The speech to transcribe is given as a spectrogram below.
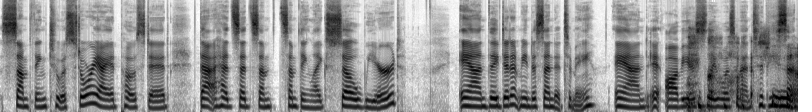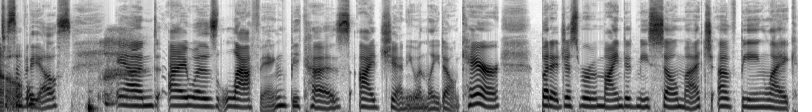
something to a story I had posted that had said some something like so weird and they didn't mean to send it to me and it obviously oh was meant to be sent no. to somebody else and I was laughing because I genuinely don't care but it just reminded me so much of being like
